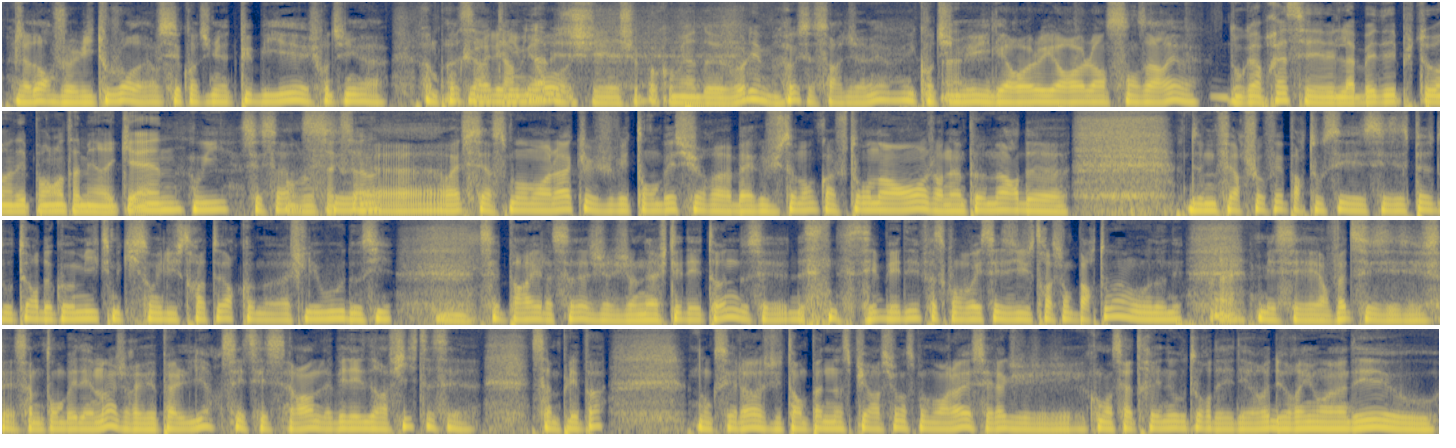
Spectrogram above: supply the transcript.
j'adore, je lis toujours. d'ailleurs. C'est continué de publier, et je continue à, à me procurer les numéros. je sais, je sais pas combien de volumes. Ah Oui, ça s'arrête jamais. Il continue, il, les re- il relance sans arrêt. ouais. Donc après, c'est la BD plutôt indépendante américaine. Oui, c'est ça. C'est euh, ouais, à ce moment-là que je vais tomber sur. euh, bah, justement, quand je tourne en rond, j'en ai un peu marre de, de me faire chauffer par tous ces, ces espèces d'auteurs de comics, mais qui sont illustrateurs, comme euh, Ashley Wood aussi. Mm. C'est pareil, là, ça, j'en ai acheté des tonnes de ces, de ces BD parce qu'on voyait ces illustrations partout à un moment donné. Ouais. Mais c'est, en fait, ça, ça me tombait des mains, j'arrivais pas à le lire. C'est, c'est, vraiment de la BD de graphiste, c'est, ça me plaît pas. Donc c'est là, j'étais en panne d'inspiration à ce moment-là, et c'est là que j'ai commencé à traîner autour des, des, du rayon indé où,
